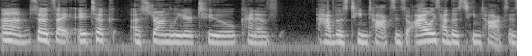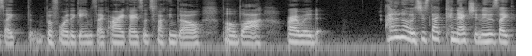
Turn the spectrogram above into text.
Um, so it's like it took a strong leader to kind of have those team talks, and so I always had those team talks. Is like the, before the game, it's like, all right, guys, let's fucking go, blah blah blah. Or I would, I don't know, it's just that connection. It was like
